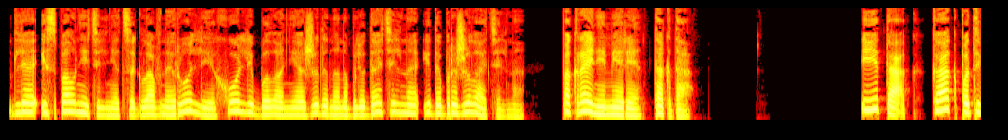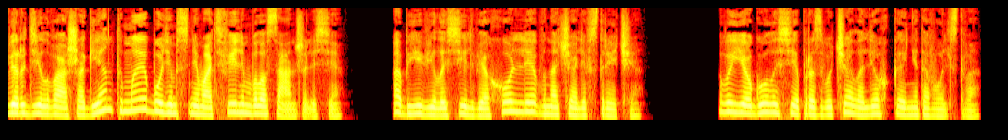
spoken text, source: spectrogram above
Для исполнительницы главной роли Холли была неожиданно наблюдательна и доброжелательна. По крайней мере, тогда. «Итак, как подтвердил ваш агент, мы будем снимать фильм в Лос-Анджелесе», объявила Сильвия Холли в начале встречи. В ее голосе прозвучало легкое недовольство.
